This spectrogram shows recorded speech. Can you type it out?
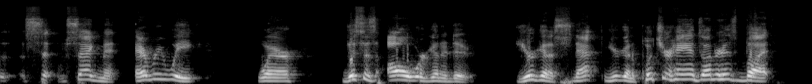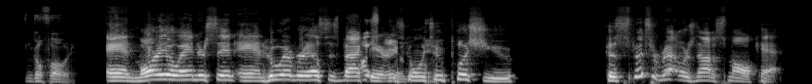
uh, segment every week where this is all we're going to do? You're going to snap, you're going to put your hands under his butt and Go forward. and Mario Anderson and whoever else is back Push there is you. going to push you because Spencer Rattler is not a small cat.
